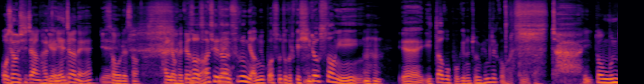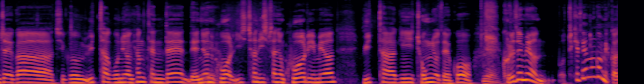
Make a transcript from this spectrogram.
그 오세훈 시장 할때 예, 예. 예, 전에 예. 서울에서 하려고 했던 그래서 거. 사실은 네. 수륙 양용 버스도 그렇게 실효성이 음흠. 예 있다고 보기는 좀 힘들 것 같습니다. 자이또 문제가 지금 위탁 운영 형태인데 내년 네. 9월 2024년 9월이면 위탁이 종료되고 예. 그래 되면 어떻게 되는 겁니까?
